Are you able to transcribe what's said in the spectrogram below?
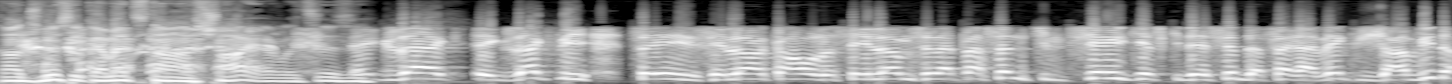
rendu là, c'est comment tu t'en chères. Exact, exact. Puis, c'est là encore, c'est l'homme, c'est la personne qui le tient, qu'est-ce qu'il décide de faire avec. Puis j'ai envie de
